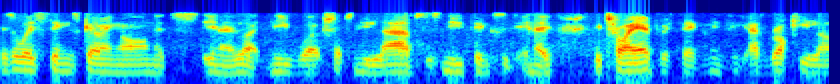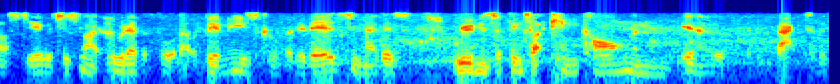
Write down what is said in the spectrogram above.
There's always things going on. It's you know like new workshops, new labs. There's new things. You know, they try everything. I mean, you had Rocky last year, which is like who would ever thought that would be a musical, but it is. You know, there's rumours of things like King Kong and you know Back to the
